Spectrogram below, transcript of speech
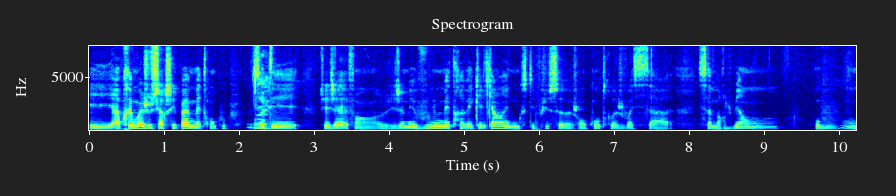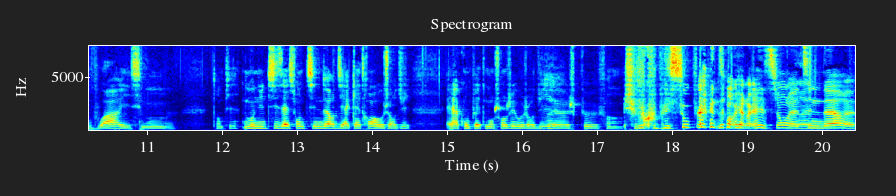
Et après, moi, je cherchais pas à me mettre en couple. Ouais. C'était, j'ai jamais, enfin, j'ai jamais voulu me mettre avec quelqu'un, et donc c'était plus, euh, je rencontre, je vois si ça, si ça marche bien, on, on, on voit, et sinon, euh, tant pis. Mon utilisation de Tinder d'il y a 4 ans à aujourd'hui, elle a complètement changé. Aujourd'hui, Ouais. euh, je peux, enfin, je suis beaucoup plus souple dans mes relations euh, Ouais. Tinder.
